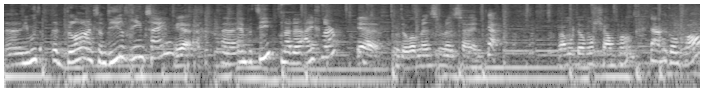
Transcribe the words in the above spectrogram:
Eh, je moet het belangrijkste een dierenvriend zijn. Ja. Eh, empathie naar de eigenaar. Ja, het moet ook wel mensen met zijn. Ja, Waar moet allemaal shampoo? ja eigenlijk overal.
